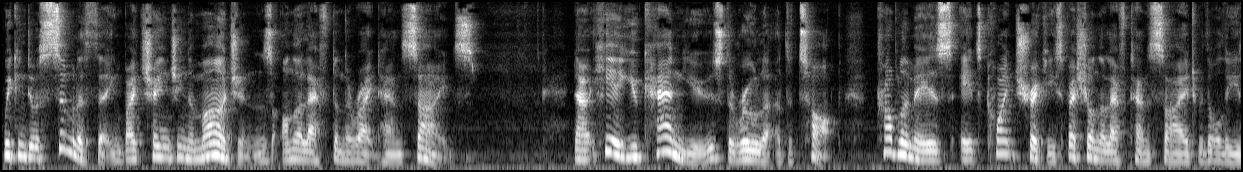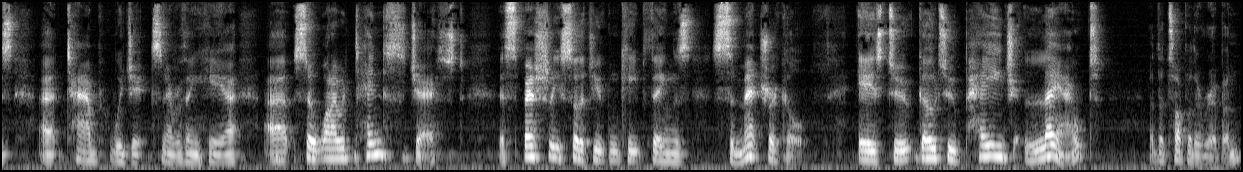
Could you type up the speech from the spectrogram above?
we can do a similar thing by changing the margins on the left and the right hand sides. Now here you can use the ruler at the top. Problem is it's quite tricky, especially on the left hand side with all these uh, tab widgets and everything here. Uh, so what I would tend to suggest, especially so that you can keep things symmetrical, is to go to page layout at the top of the ribbon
